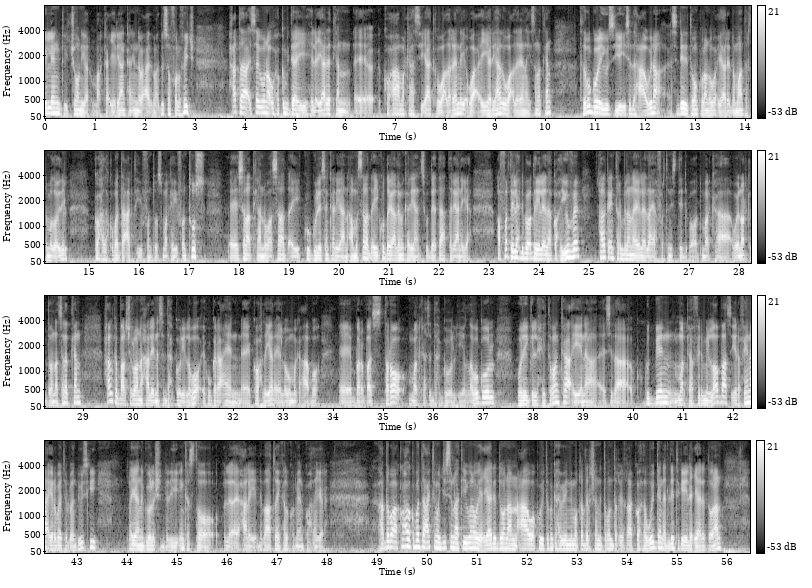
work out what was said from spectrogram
iling junior. Marka ciyaaryahankan inaba caadi mahdusan folovich xataa isaguna wuxuu ka mid yahay xilli ciyaareedkan kooxaha markaasi aadka u wacdareynaya waa ciyaaryahanada u wacdareynaya sanadkan todoba gool ayuu siiyey saddex caawina. Sideed iyo toban kulan ugu ciyaaray dhammaan tartamadoodil kooxda kubadda cagta yuventus marka yuventus sanadkan waa sanad ay ku guuleysan karayaan ama sanad ay ku dagaalami karayaan iskudeetaha talyaaniga. Afartan lix dhibcood leedahay kooxda yuve halka inter milan ay leedahay afartan iyo marka waynu arki doonaa sanadkan halka barcelona xaleyna saddex gool iyo labo ay ku garaaceen kooxda yar ee lagu magacaabo barbastaro marka saddex gool iyo labo gool wareega lix iyo tobanka ayayna sidaa ku gudbeen marka firmin lobas iyo rafina iyo roberto lwanduski ayaana goolasha dhaliyay. Inkastoo xalay dhibaato ay kala kulmeen kooxdan yar. Haddaba kooxda kubadda cagta manchester united iyaguna way ciyaari doonaan caawa kow iyo tobanka habeenimo qadar shan iyo kooxda wigan. Atletic ay la ciyaari doonaan.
